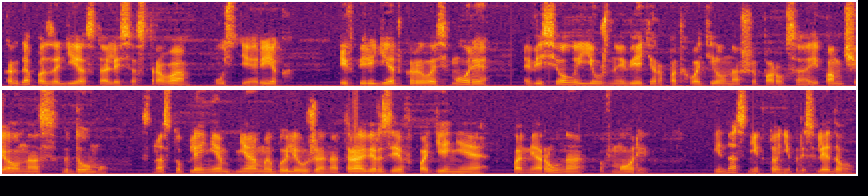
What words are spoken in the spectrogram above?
Когда позади остались острова, устья рек, и впереди открылось море, веселый южный ветер подхватил наши паруса и помчал нас к дому. С наступлением дня мы были уже на траверзе в падение Померуна в море, и нас никто не преследовал.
